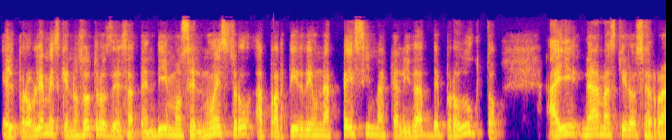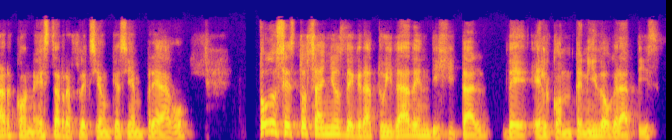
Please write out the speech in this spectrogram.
El problema es que nosotros desatendimos el nuestro a partir de una pésima calidad de producto. Ahí nada más quiero cerrar con esta reflexión que siempre hago. Todos estos años de gratuidad en digital, de el contenido gratis,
